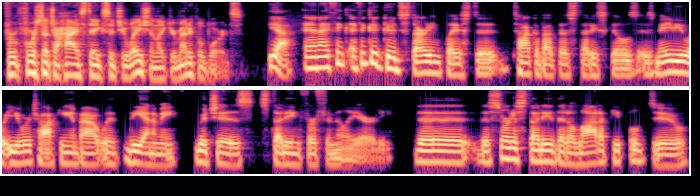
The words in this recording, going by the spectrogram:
for for such a high stakes situation like your medical boards. Yeah, and I think I think a good starting place to talk about those study skills is maybe what you were talking about with the enemy, which is studying for familiarity. The the sort of study that a lot of people do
